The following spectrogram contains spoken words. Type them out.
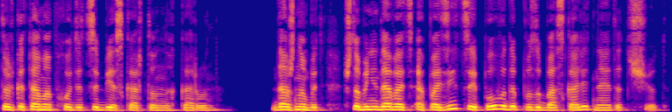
только там обходятся без картонных корон. Должно быть, чтобы не давать оппозиции повода позабаскалить на этот счет.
